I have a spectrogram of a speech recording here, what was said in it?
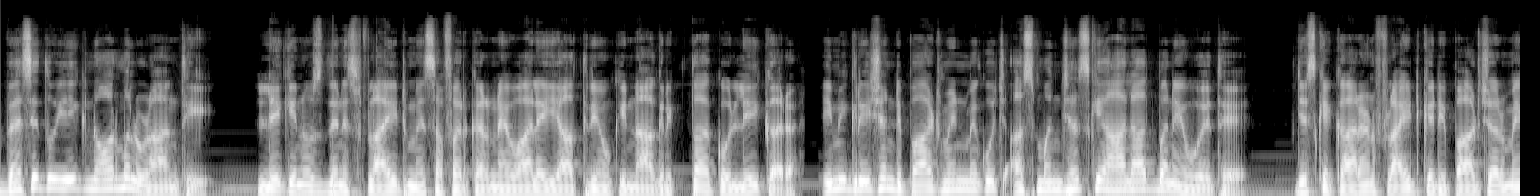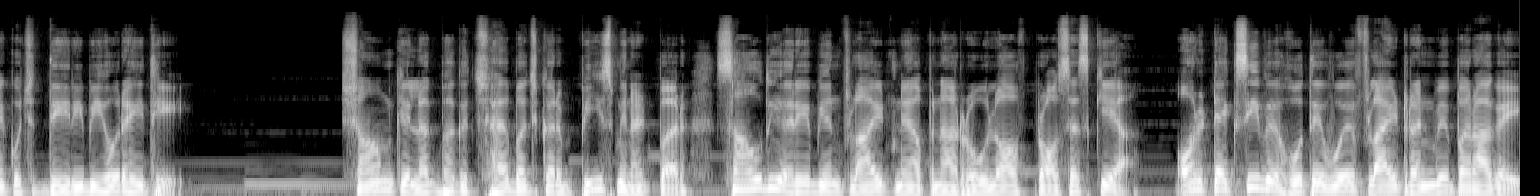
वैसे तो ये एक नॉर्मल उड़ान थी, लेकिन उस दिन इस फ़्लाइट में सफ़र करने वाले यात्रियों की नागरिकता को लेकर इमिग्रेशन डिपार्टमेंट में कुछ असमंजस के हालात बने हुए थे, जिसके कारण फ़्लाइट के डिपार्चर में कुछ देरी भी हो रही थी। शाम के लगभग छह बजकर बीस मिनट पर सऊदी अरेबियन फ़्लाइट ने अपना रोल ऑफ़ प्रोसेस किया और टैक्सी वे होते हुए फ़्लाइट रनवे पर आ गई।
